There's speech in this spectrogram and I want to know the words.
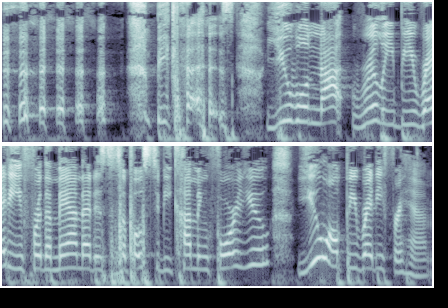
because you will not really be ready for the man that is supposed to be coming for you. You won't be ready for him,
